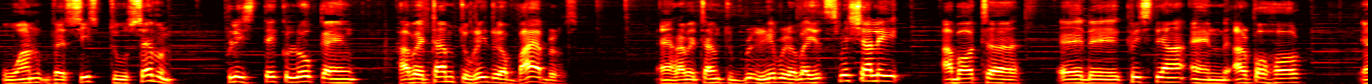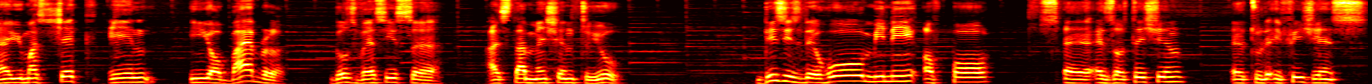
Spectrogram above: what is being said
1 verse 6 to 7. Please take a look and have a time to read your Bibles and have a time to read your Bible, especially about uh, uh, the Christian and alcohol. Uh, you must check in in your Bible those verses uh, I start mentioning to you. This is the whole meaning of Paul's uh, exhortation uh, to the Ephesians.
